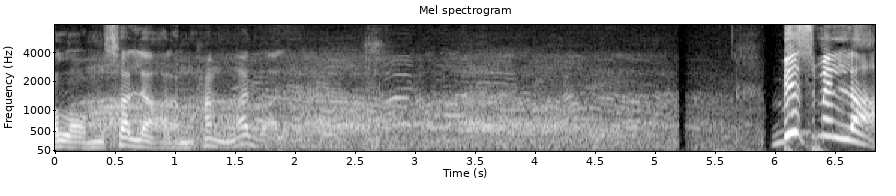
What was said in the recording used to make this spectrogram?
अल्लाह अला मोहम्मद बिस्मिल्लाह।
